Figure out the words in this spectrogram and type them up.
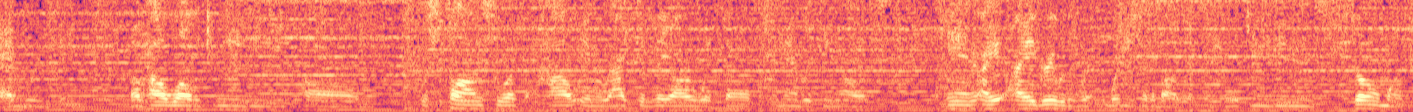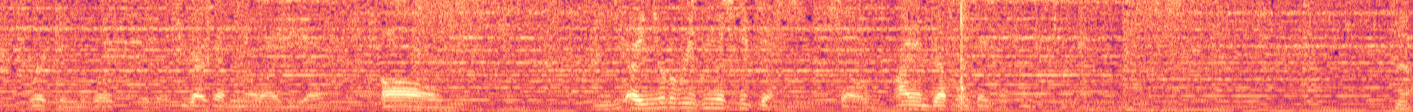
everything of how well the community um, responds to us, how interactive they are with us, and everything else. And I, I agree with Rick, what you said about Rick. Rick, you do so much freaking work for this. You guys have no idea. Um, and you're the reason this exists. So I am definitely thankful for you. No.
